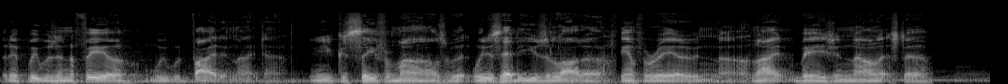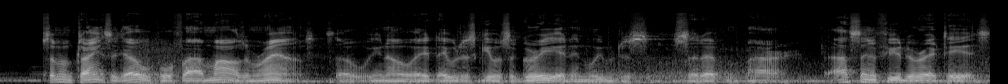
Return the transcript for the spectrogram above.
But if we was in the field, we would fight at nighttime. You could see for miles, but we just had to use a lot of infrared and uh, night vision and all that stuff. Some of them tanks would go four or five miles in rounds. So, you know, they, they would just give us a grid and we would just set up and fire. I've seen a few direct hits.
